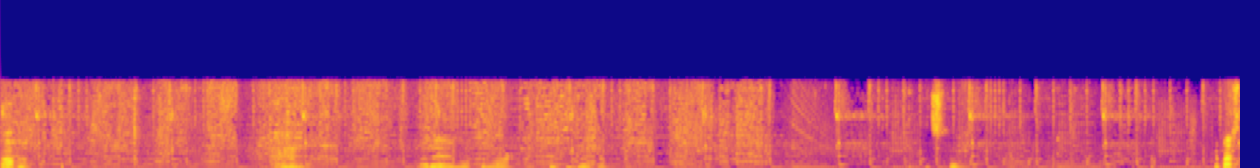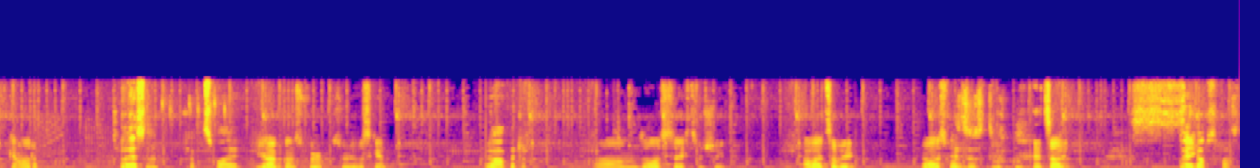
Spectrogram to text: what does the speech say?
Ja. Also. Warte, ich mach den mal ein bisschen besser. Jetzt du. Ja, passt, genau, oder? Zu essen? Ich habe zwei. Ja, hab ganz viel. Soll ich was geben? Ja, bitte. Ähm, da hast 16 Stück. Aber jetzt habe ich. Ja, es war. Jetzt hast du. Jetzt habe ich. Ne, Sech- ich hab's fast.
